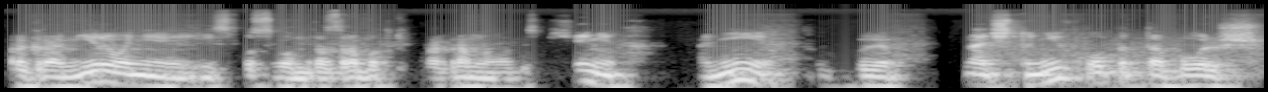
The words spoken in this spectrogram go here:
программирования и способам разработки программного обеспечения, они, как бы, значит, у них опыта больше.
